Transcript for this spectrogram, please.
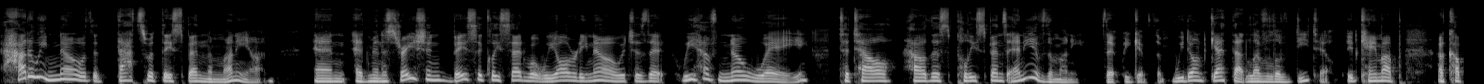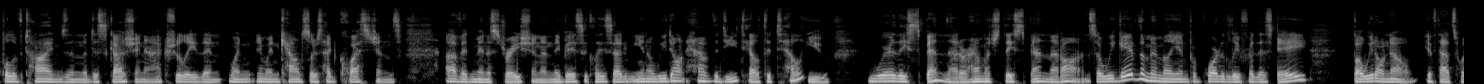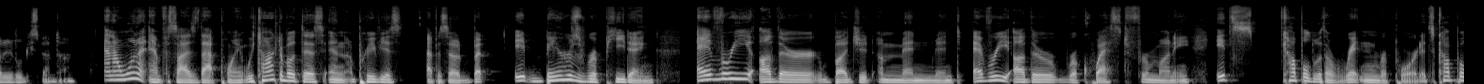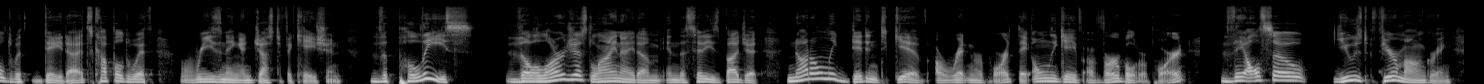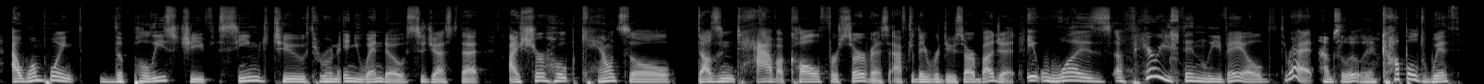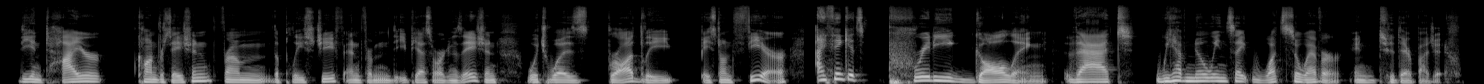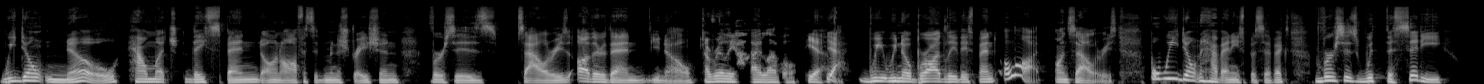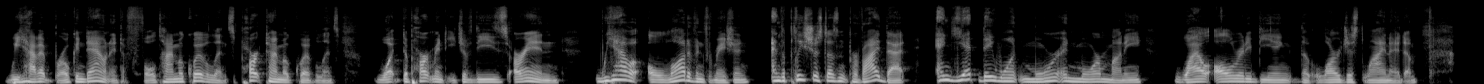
how do we know that that's what they spend the money on? And administration basically said what we already know, which is that we have no way to tell how this police spends any of the money that we give them. We don't get that level of detail. It came up a couple of times in the discussion actually then when when counselors had questions of administration and they basically said, you know, we don't have the detail to tell you where they spend that or how much they spend that on. So we gave them a million purportedly for this day, but we don't know if that's what it'll be spent on. And I want to emphasize that point. We talked about this in a previous episode, but it bears repeating. Every other budget amendment, every other request for money, it's coupled with a written report. It's coupled with data. It's coupled with reasoning and justification. The police, the largest line item in the city's budget, not only didn't give a written report, they only gave a verbal report. They also used fear mongering. At one point, the police chief seemed to, through an innuendo, suggest that I sure hope council doesn't have a call for service after they reduce our budget. It was a very thinly veiled threat. Absolutely. Coupled with the entire conversation from the police chief and from the EPS organization, which was broadly based on fear, I think it's pretty galling that we have no insight whatsoever into their budget. We don't know how much they spend on office administration versus salaries other than, you know, a really high level. Yeah. Yeah. We we know broadly they spend a lot on salaries, but we don't have any specifics versus with the city, we have it broken down into full-time equivalents, part-time equivalents, what department each of these are in. We have a, a lot of information and the police just doesn't provide that. And yet they want more and more money while already being the largest line item.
